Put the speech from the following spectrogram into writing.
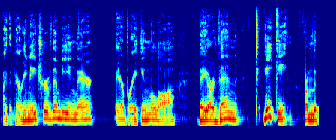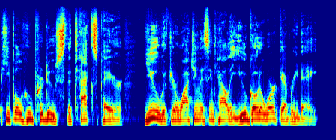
By the very nature of them being there, they are breaking the law. They are then taking from the people who produce, the taxpayer. You, if you're watching this in Cali, you go to work every day.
